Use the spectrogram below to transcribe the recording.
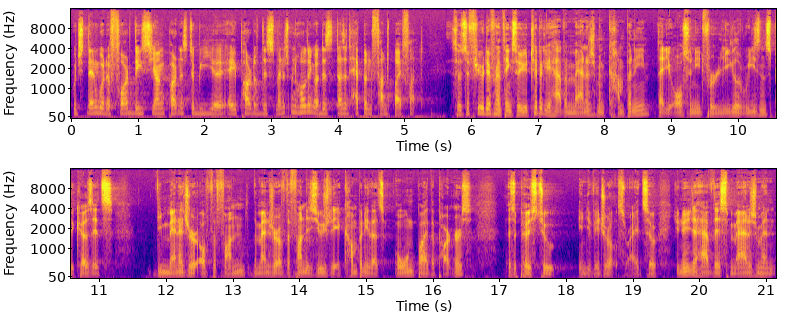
which then would afford these young partners to be a, a part of this management holding, or does, does it happen fund by fund? So it's a few different things. So you typically have a management company that you also need for legal reasons because it's the manager of the fund. The manager of the fund is usually a company that's owned by the partners as opposed to individuals, right? So you need to have this management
